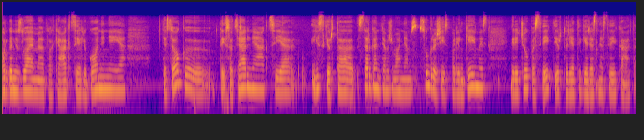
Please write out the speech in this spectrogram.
organizuojame tokią akciją ligoninėje. Tiesiog tai socialinė akcija, jis skirta sergantiems žmonėms su gražiais palinkėjimais greičiau pasveikti ir turėti geresnę sveikatą.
